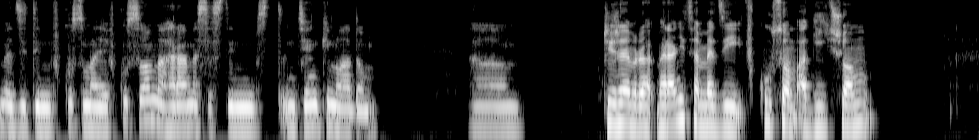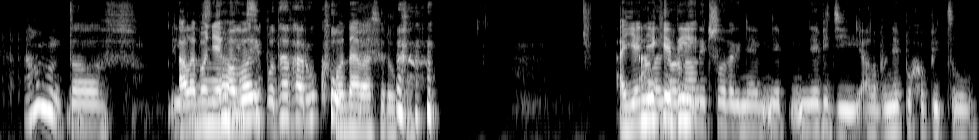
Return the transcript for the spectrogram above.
medzi tým vkusom a nevkusom a hráme sa s tým, s tým tenkým ľadom. Um, Čiže hranica medzi vkusom a gíčom? Um, to... Alebo nehovorí? si podáva ruku. Podáva si ruku. A je Ale niekedy... normálny človek ne, ne, nevidí alebo nepochopí tu,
